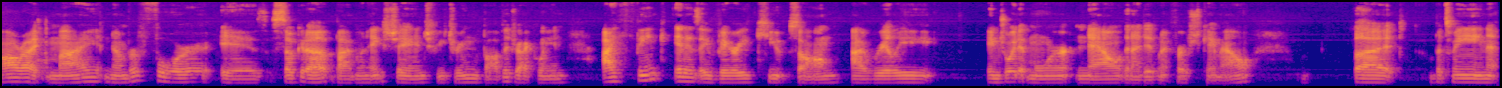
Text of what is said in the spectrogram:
All right, my number four is "Soak It Up" by Monét X Change, featuring Bob the Drag Queen. I think it is a very cute song. I really enjoyed it more now than I did when it first came out. But between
